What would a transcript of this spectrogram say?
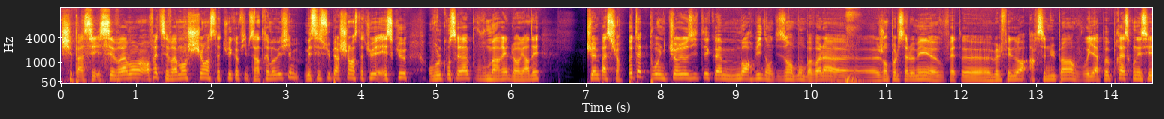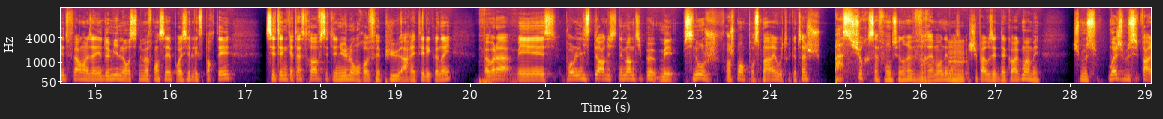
je sais pas, c'est vraiment, en fait, c'est vraiment chiant à statuer comme film. C'est un très mauvais film, mais c'est super chiant à statuer. Est-ce que on vous le conseillerait pour vous marrer de le regarder? Je suis même pas sûr. Peut-être pour une curiosité quand même morbide en disant bon bah voilà, euh, Jean-Paul Salomé, vous faites Belphégor, Arsène Lupin, vous voyez à peu près ce qu'on essayait de faire dans les années 2000 au cinéma français pour essayer de l'exporter c'était une catastrophe, c'était nul, on refait plus, arrêtez les conneries. Bah voilà, mais pour l'histoire du cinéma un petit peu. Mais sinon, je- franchement, pour se marrer ou des trucs comme ça, je suis pas sûr que ça fonctionnerait vraiment des masses. Mhm. Je sais pas, vous êtes d'accord avec moi, mais je me suis, moi, je me suis, enfin,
